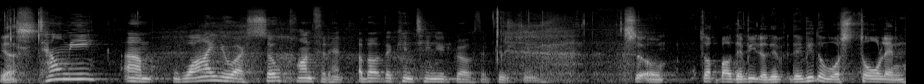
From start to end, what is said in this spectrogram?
Yes. Tell me um, why you are so confident about the continued growth of Gucci. So, talk about the video. The, the video was stolen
